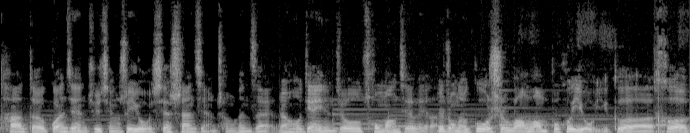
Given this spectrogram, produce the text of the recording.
它的关键剧情是有一些删减成分在的，然后电影就匆忙结尾了。这种的故事往往不会有一个特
